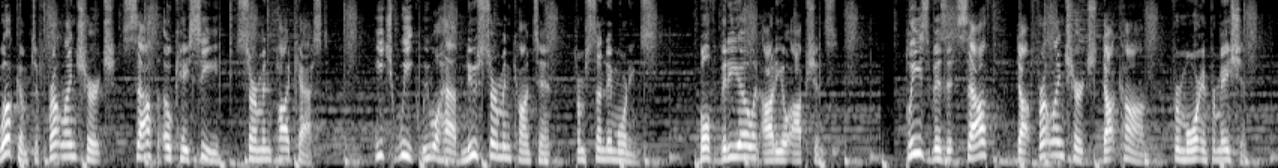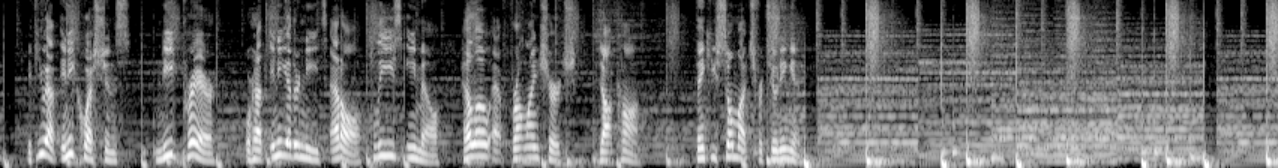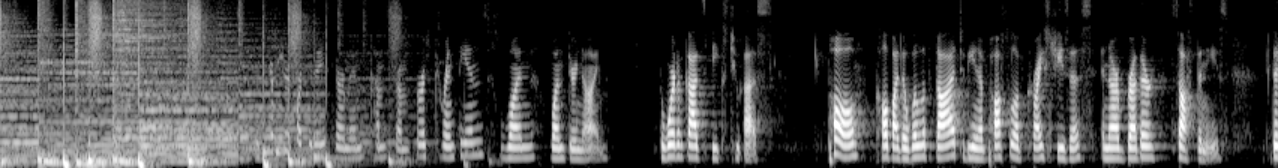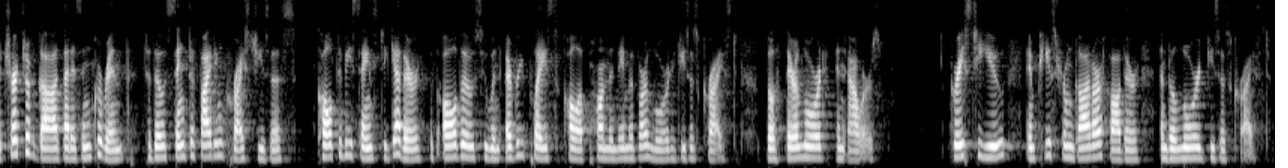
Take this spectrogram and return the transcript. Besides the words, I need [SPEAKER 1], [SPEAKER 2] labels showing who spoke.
[SPEAKER 1] Welcome to Frontline Church South OKC Sermon Podcast. Each week we will have new sermon content from Sunday mornings, both video and audio options. Please visit south.frontlinechurch.com for more information. If you have any questions, need prayer, or have any other needs at all, please email hello at frontlinechurch.com. Thank you so much for tuning in.
[SPEAKER 2] From 1 Corinthians 1 1 through 9. The Word of God speaks to us. Paul, called by the will of God to be an apostle of Christ Jesus, and our brother Sosthenes, to the church of God that is in Corinth, to those sanctified in Christ Jesus, called to be saints together with all those who in every place call upon the name of our Lord Jesus Christ, both their Lord and ours. Grace to you and peace from God our Father and the Lord Jesus Christ.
